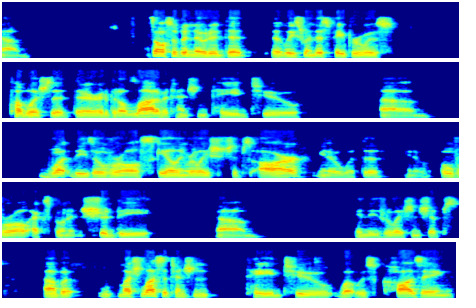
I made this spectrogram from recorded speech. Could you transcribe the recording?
Um, it's also been noted that at least when this paper was published, that there had been a lot of attention paid to um, what these overall scaling relationships are, you know, what the you know overall exponent should be um, in these relationships, uh, but much less attention paid to what was causing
